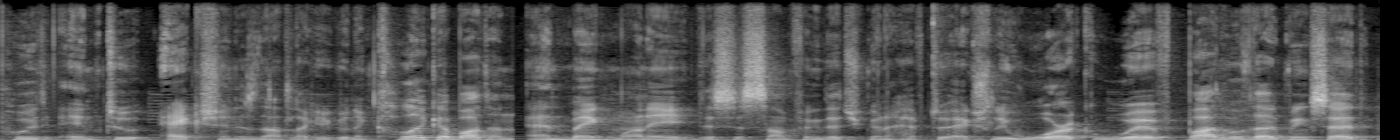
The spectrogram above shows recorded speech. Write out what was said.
put into action. It's not like you're gonna click a button and make money. This is something that you're gonna have to actually work with. But with that being said,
